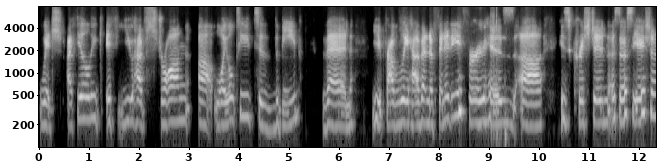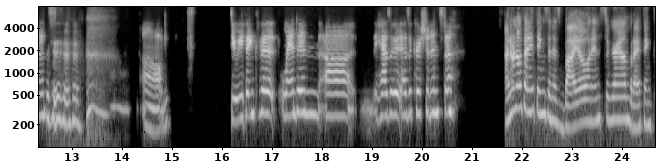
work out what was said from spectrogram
which I feel like if you have strong uh, loyalty to the Beeb, then you probably have an affinity for his uh, his Christian associations. Um, do we think that Landon uh, has a has a Christian Insta? i don't know if anything's in his bio on instagram but i think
